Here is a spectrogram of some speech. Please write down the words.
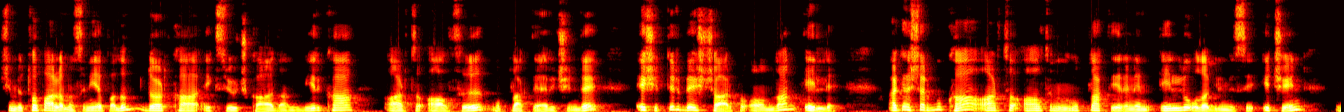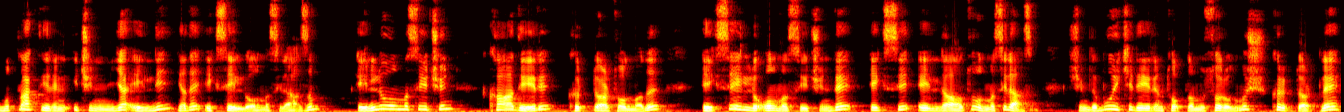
Şimdi toparlamasını yapalım. 4K eksi 3K'dan 1K artı 6 mutlak değer içinde eşittir 5 çarpı 10'dan 50. Arkadaşlar bu K artı 6'nın mutlak değerinin 50 olabilmesi için mutlak değerinin içinin ya 50 ya da eksi 50 olması lazım. 50 olması için K değeri 44 olmalı. Eksi 50 olması için de eksi 56 olması lazım. Şimdi bu iki değerin toplamı sorulmuş. 44 ile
